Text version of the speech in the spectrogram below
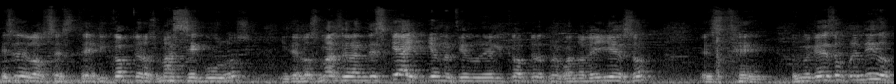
es de los este, helicópteros más seguros y de los más grandes que hay. Yo no entiendo de helicópteros, pero cuando leí eso, este, pues me quedé sorprendido.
